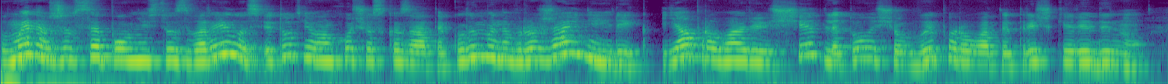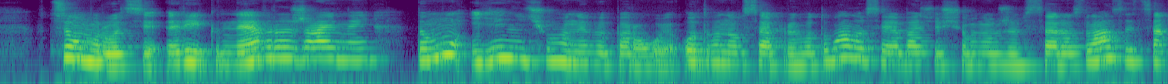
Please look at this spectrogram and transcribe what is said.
В мене вже все повністю зварилось, і тут я вам хочу сказати, коли в мене врожайний рік, я проварюю ще для того, щоб випарувати трішки рідину. В цьому році рік не врожайний, тому я нічого не випаровую. От воно все приготувалося, я бачу, що воно вже все розлазиться.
